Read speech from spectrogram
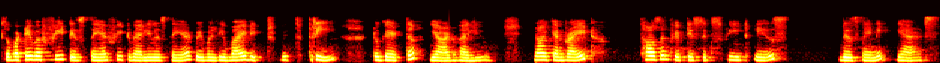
So whatever feet is there, feet value is there, we will divide it with 3 to get the yard value. Now I can write 1056 feet is this many yards.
